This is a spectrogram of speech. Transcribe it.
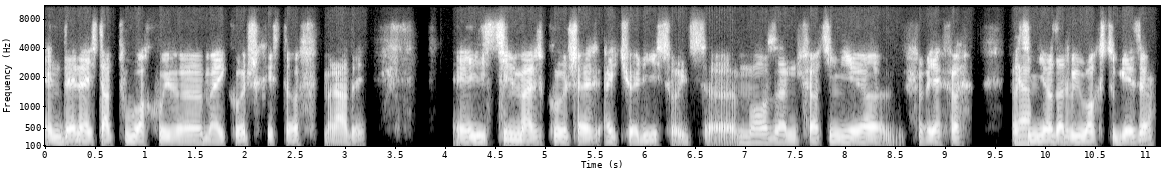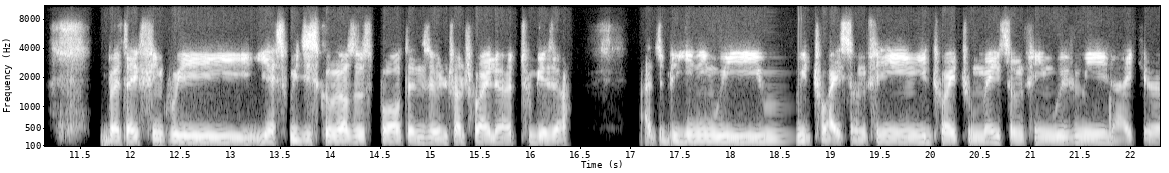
And then I start to work with uh, my coach Christophe Malardet. And he's still my coach actually, so it's uh, more than 13 years, 13 yeah. years that we work together. But I think we, yes, we discover the sport and the ultra trail uh, together at the beginning we we try something he tried to make something with me like uh,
